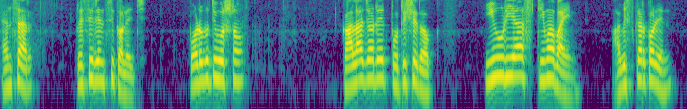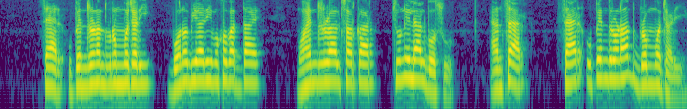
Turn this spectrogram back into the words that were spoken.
Answer, Presidency College. পরবর্তী প্রশ্ন। কালাজ্বরের প্রতিষেধক ইউরিয়া স্টিমাবাইন আবিষ্কার করেন sir Upendranath Brahmachari, Banabihari Mukhopadhyay, Mahendralal Sarkar, Chunilal Bose. Answer sir Upendranath Brahmachari.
